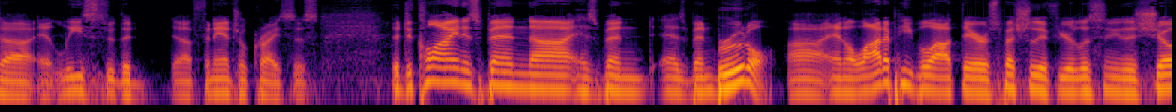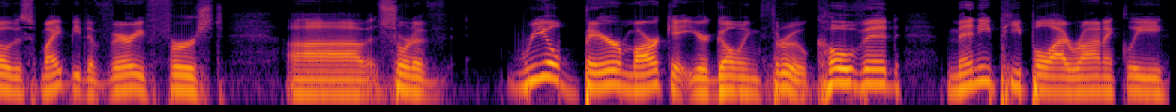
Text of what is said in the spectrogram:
uh, at least through the uh, financial crisis. The decline has been uh, has been has been brutal uh, and a lot of people out there especially if you're listening to the show this might be the very first sort of real bear market you're going through. Covid many people ironically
